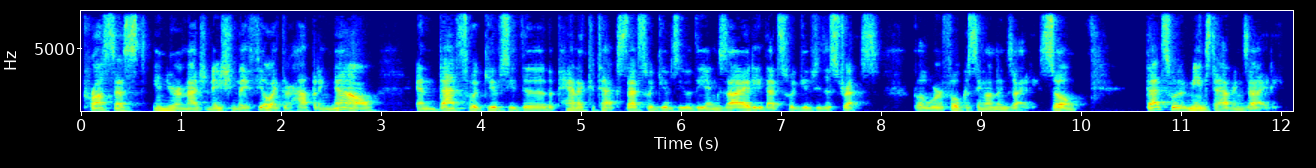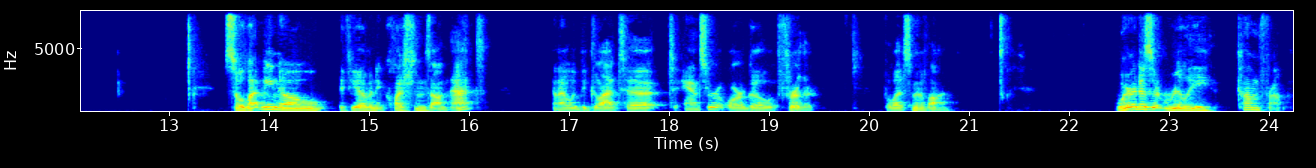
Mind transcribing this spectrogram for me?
processed in your imagination, they feel like they're happening now. And that's what gives you the, the panic attacks. That's what gives you the anxiety. That's what gives you the stress. But we're focusing on anxiety. So that's what it means to have anxiety. So let me know if you have any questions on that, and I would be glad to, to answer or go further. But let's move on. Where does it really come from?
